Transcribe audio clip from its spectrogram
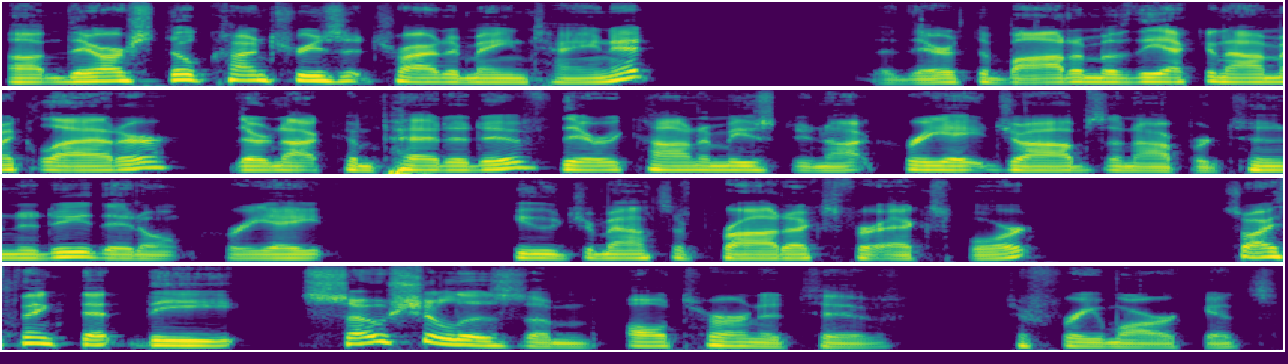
Um, there are still countries that try to maintain it. They're at the bottom of the economic ladder. They're not competitive. Their economies do not create jobs and opportunity. They don't create huge amounts of products for export. So I think that the socialism alternative to free markets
